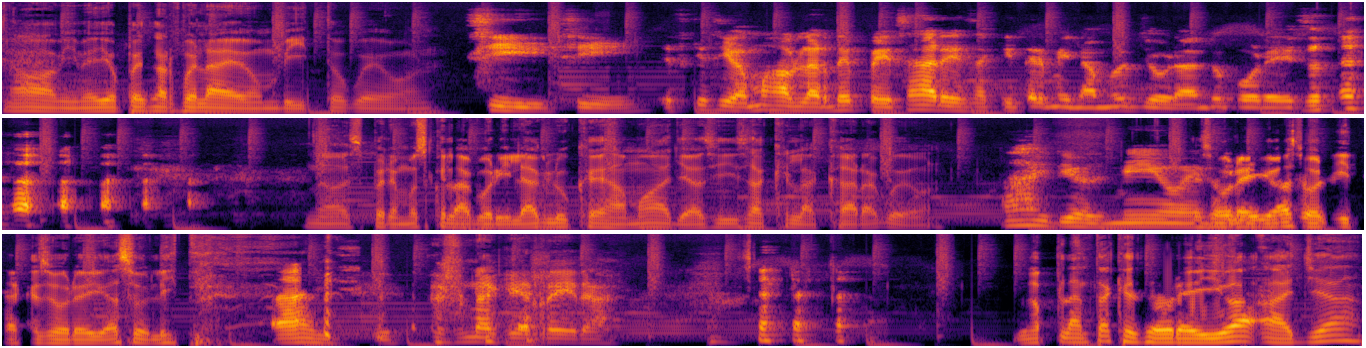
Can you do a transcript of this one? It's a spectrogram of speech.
No, a mí me dio pesar fue la de Don Vito, weón. Sí, sí, es que si vamos a hablar de pesares, aquí terminamos llorando por eso. No, esperemos que la gorila glue que dejamos allá sí saque la cara, weón. Ay, Dios mío. Que es- sobreviva solita, que sobreviva solita. Ay, sí. Es una guerrera. La planta que sobreviva allá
